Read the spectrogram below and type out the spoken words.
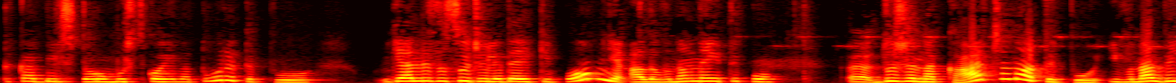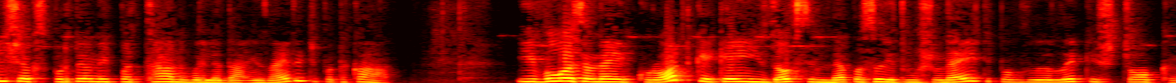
така більш до мужської натури, типу, я не засуджую людей, які повні, але вона в неї, типу, е, дуже накачана, типу, і вона більше як спортивний пацан виглядає, знаєте, типу, така. І волосся в неї коротке, яке їй зовсім не пасує, тому що в неї, типу, великі щоки.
